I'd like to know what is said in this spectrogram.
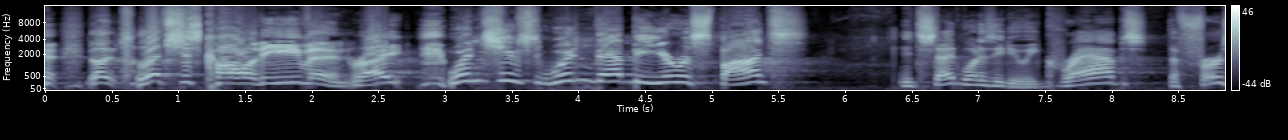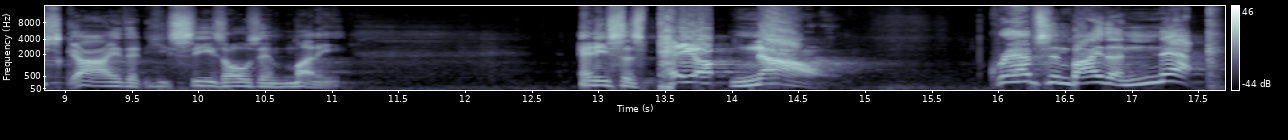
Let's just call it even, right? Wouldn't you, wouldn't that be your response? Instead, what does he do? He grabs the first guy that he sees owes him money and he says, Pay up now. Grabs him by the neck.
